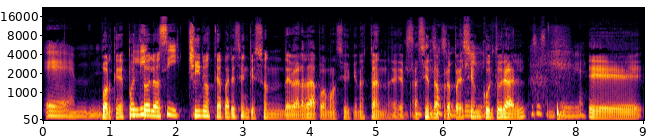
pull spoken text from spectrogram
Eh, Porque después Lee- todos los sí. chinos que aparecen que son de verdad, podemos decir, que no están eh, Sí, haciendo es apropiación cultural, Eso es increíble. Increíble. Eh,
